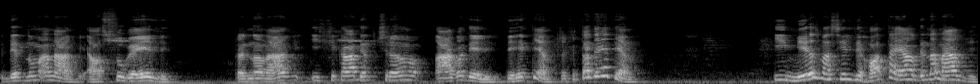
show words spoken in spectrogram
dentro de uma nave. Ela suga ele pra dentro da nave e fica lá dentro tirando a água dele, derretendo. Já tá derretendo. E mesmo assim ele derrota ela dentro da nave.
